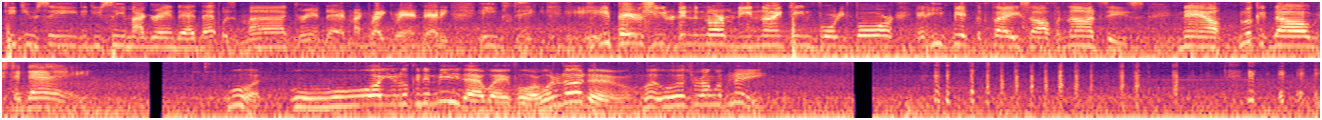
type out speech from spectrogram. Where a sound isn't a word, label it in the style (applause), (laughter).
Did you see? Did you see my granddad? That was my granddad, my great granddaddy. He, he, he parachuted into Normandy in 1944, and he bit the face off of Nazis. Now look at dogs today. What? What are you looking at me that way for? What did I do? What, what's wrong with me? (laughs)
